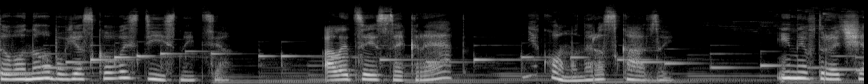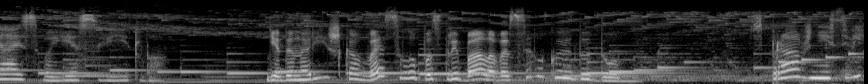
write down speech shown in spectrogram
то воно обов'язково здійсниться. Але цей секрет нікому не розказуй і не втрачай своє світло. Єдиноріжка весело пострибала веселкою додому. Справжній світ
